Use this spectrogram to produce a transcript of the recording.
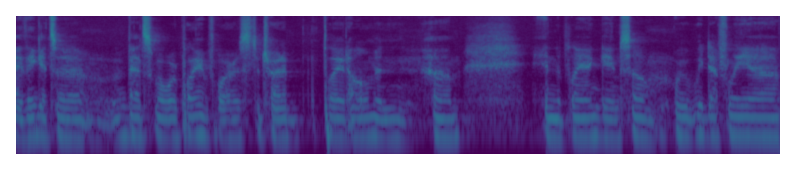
I, I think it's a that's what we're play-in for is to try to play at home and um, in the playing game. So we, we definitely uh,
